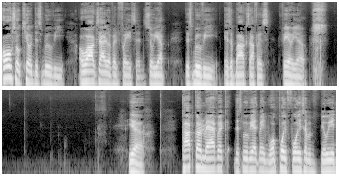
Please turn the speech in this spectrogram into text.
also killed this movie alongside of inflation. So, yep, this movie is a box office failure. Yeah. Top Gun Maverick, this movie has made $1.47 billion.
